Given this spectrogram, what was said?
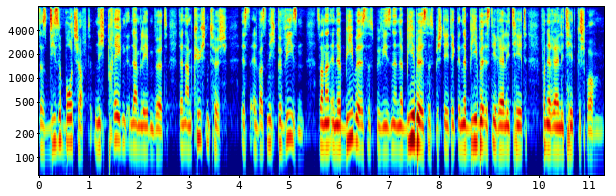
dass diese Botschaft nicht prägend in deinem Leben wird, denn am Küchentisch ist etwas nicht bewiesen, sondern in der Bibel ist es bewiesen, in der Bibel ist es bestätigt, in der Bibel ist die Realität von der Realität gesprochen.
